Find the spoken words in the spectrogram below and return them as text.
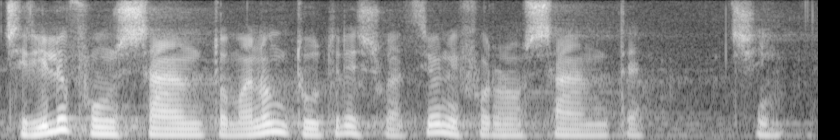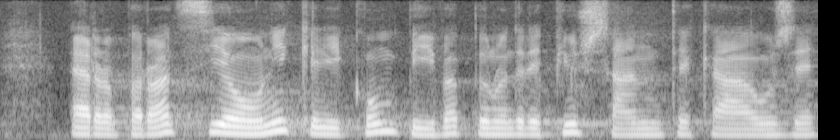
Cirillo fu un santo, ma non tutte le sue azioni furono sante. Sì. Erano però azioni che gli compiva per una delle più sante cause,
